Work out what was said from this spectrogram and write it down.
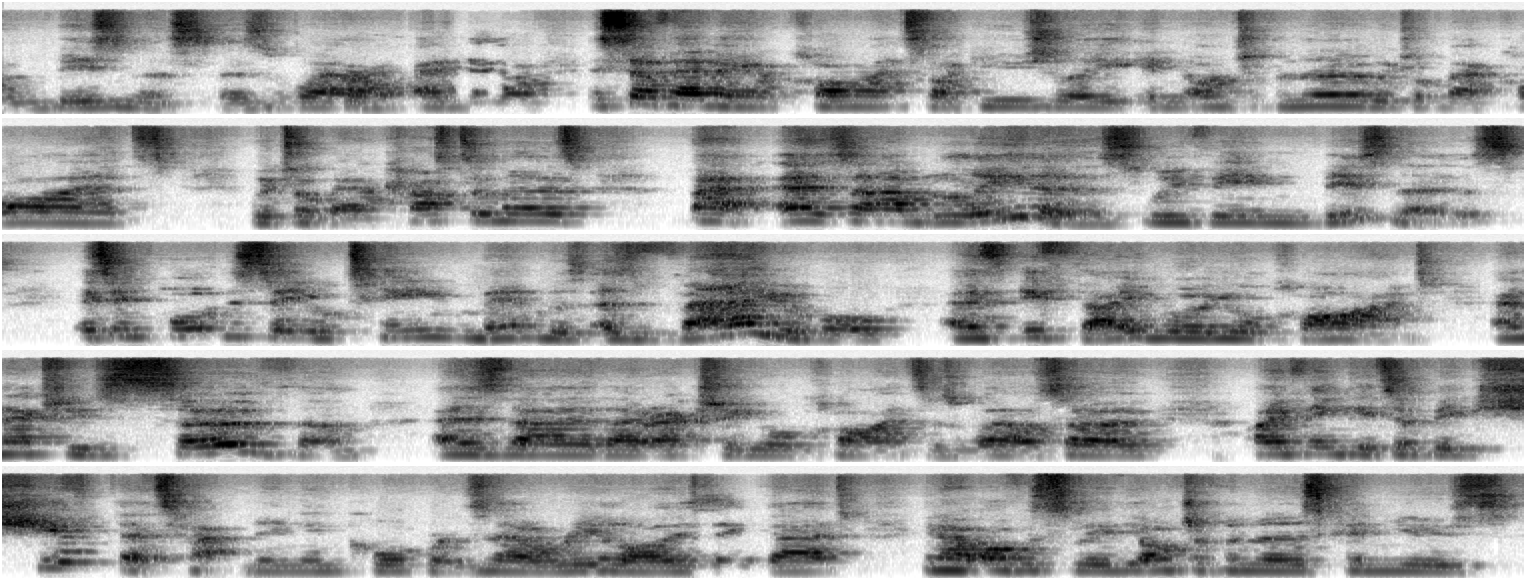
own business as well. Right. And our, instead of having our clients, like usually in entrepreneur, we talk about clients, we talk about customers, but as um, leaders within business, it's important to see your team members as valuable as if they were your client and actually serve them as though they're actually your clients as well. So I think it's a big shift that's happening in corporates now, realizing that, you know, obviously the entrepreneurs can use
